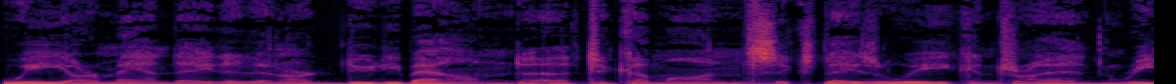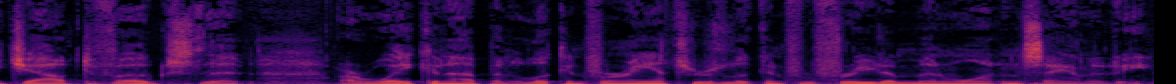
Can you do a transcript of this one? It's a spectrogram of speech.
we are mandated and are duty bound uh, to come on six days a week and try and reach out to folks that are waking up and looking for answers, looking for freedom, and wanting sanity.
